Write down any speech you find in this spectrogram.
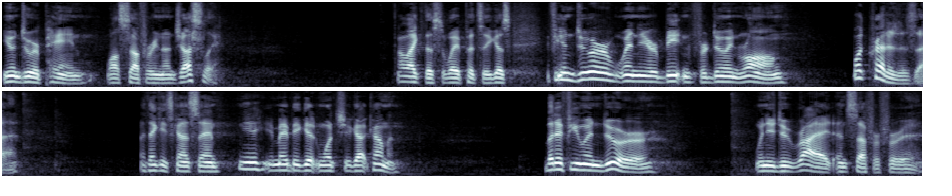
you endure pain while suffering unjustly. I like this, the way he puts it. He goes, If you endure when you're beaten for doing wrong, what credit is that? I think he's kind of saying, Yeah, you may be getting what you got coming. But if you endure when you do right and suffer for it,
